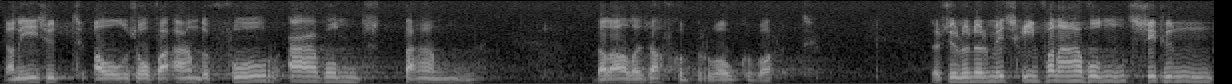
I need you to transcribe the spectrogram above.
dan is het alsof we aan de vooravond staan. Dat alles afgebroken wordt. Er zullen er misschien vanavond zitten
